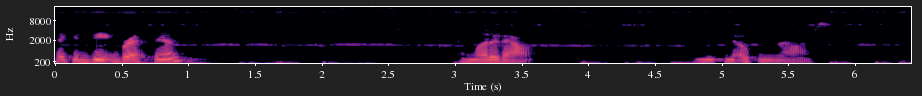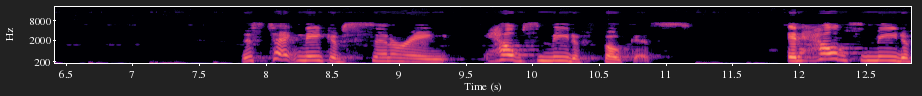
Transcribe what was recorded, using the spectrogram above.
Take a deep breath in and let it out you can open your eyes. This technique of centering helps me to focus. It helps me to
